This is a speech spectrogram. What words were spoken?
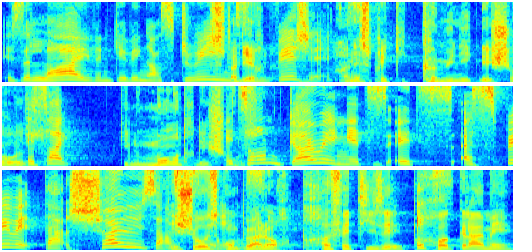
is alive and giving us dreams C'est-à-dire and visions. un esprit qui communique des choses, It's like qui nous montre des it's choses. ongoing. It's it's a spirit that shows us Des choses qu'on peut alors prophétiser, It's proclamer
